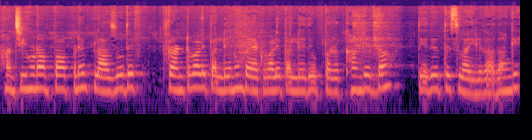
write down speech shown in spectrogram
ਹਾਂਜੀ, ਹੁਣ ਆਪਾਂ ਆਪਣੇ ਪਲਾਜ਼ੋ ਦੇ ਫਰੰਟ ਵਾਲੇ ਪੱਲੇ ਨੂੰ ਬੈਕ ਵਾਲੇ ਪੱਲੇ ਦੇ ਉੱਪਰ ਰੱਖਾਂਗੇ ਇਦਾਂ। ਤੇ ਇਹਦੇ ਉੱਤੇ ਸਲਾਈ ਲਗਾ ਦਾਂਗੇ।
